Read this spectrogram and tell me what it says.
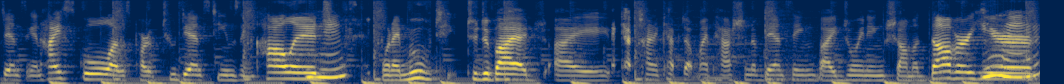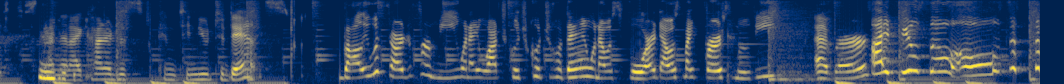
dancing in high school. I was part of two dance teams in college. Mhm. When I moved to Dubai, I, I kind of kept up my passion of dancing by joining Shiamak Davar here. Mm-hmm. And then I kind of just continued to dance. Bollywood started for me when I watched Kuch Kuch Hota Hai when I was four. That was my first movie ever. I feel so old.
